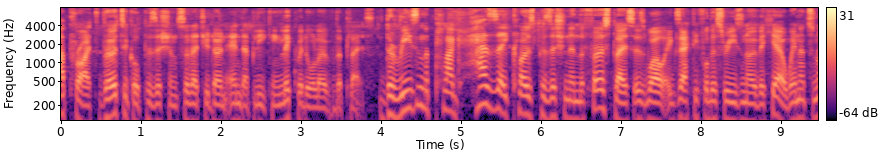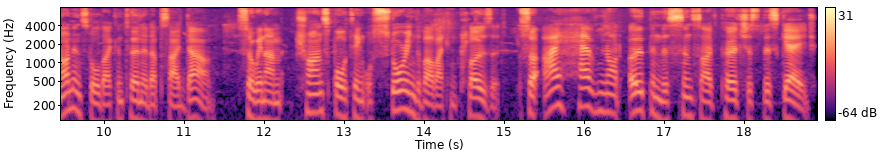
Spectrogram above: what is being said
upright vertical position so that you don't end up leaking liquid all over the place. The reason the plug has a closed position in the first place is, well, exactly for this reason over here. When it's not installed, I can turn it upside down. So when I'm transporting or storing the valve, I can close it. So I have not opened this since I've purchased this gauge,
